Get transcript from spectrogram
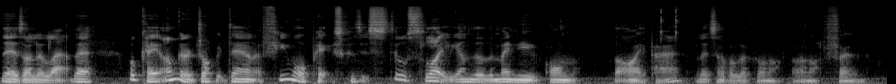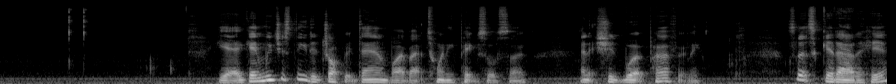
There's our little app there. Okay, I'm going to drop it down a few more picks because it's still slightly under the menu on the iPad. Let's have a look on our, on our phone. Yeah, again, we just need to drop it down by about 20 picks or so and it should work perfectly. So let's get out of here.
